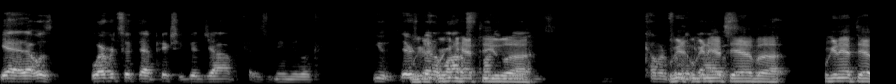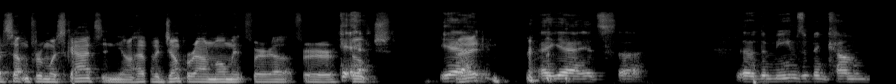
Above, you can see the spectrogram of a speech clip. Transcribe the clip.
yeah that was whoever took that picture good job because it made me look you there's we're been a lot of fun to, uh, coming we're, gonna, we're gonna have to have a we're gonna have to have something from Wisconsin. You know, have a jump around moment for uh, for yeah. coach. Yeah, right? uh, yeah. It's uh, the the memes have been coming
